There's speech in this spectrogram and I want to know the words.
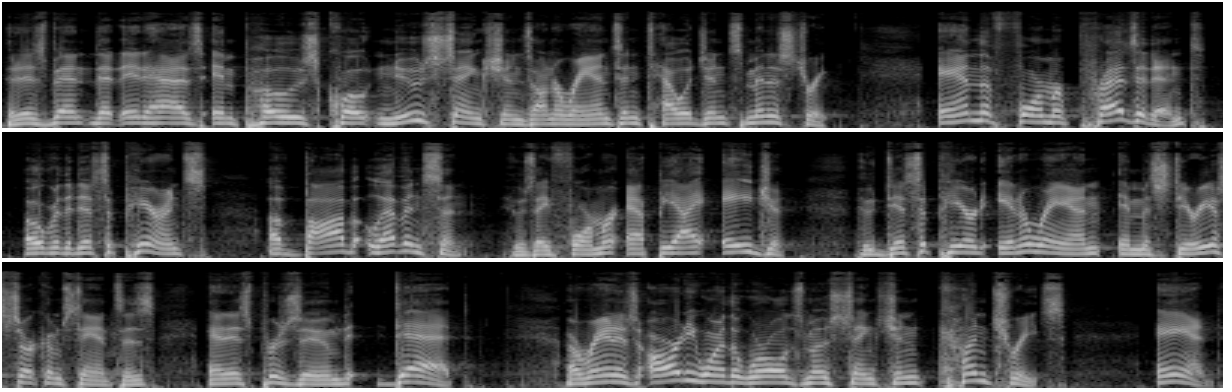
that it has been that it has imposed quote new sanctions on Iran's intelligence ministry and the former president over the disappearance of Bob Levinson, who's a former FBI agent who disappeared in Iran in mysterious circumstances and is presumed dead. Iran is already one of the world's most sanctioned countries. And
